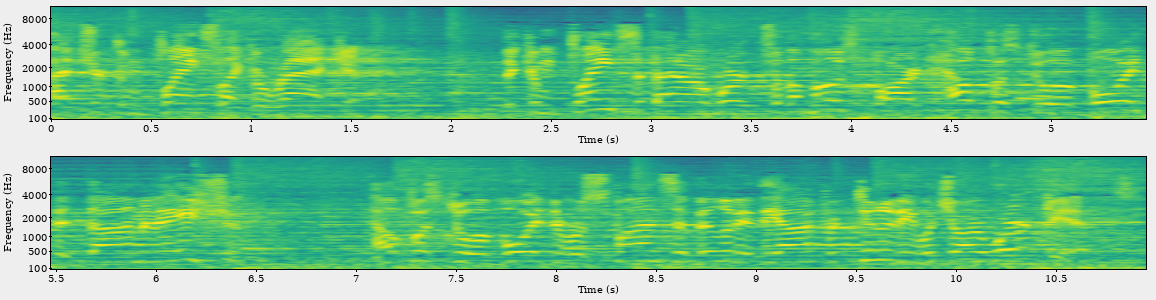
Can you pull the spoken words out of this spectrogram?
at your complaints like a racket. The complaints about our work, for the most part, help us to avoid the domination, help us to avoid the responsibility, of the opportunity which our work is.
